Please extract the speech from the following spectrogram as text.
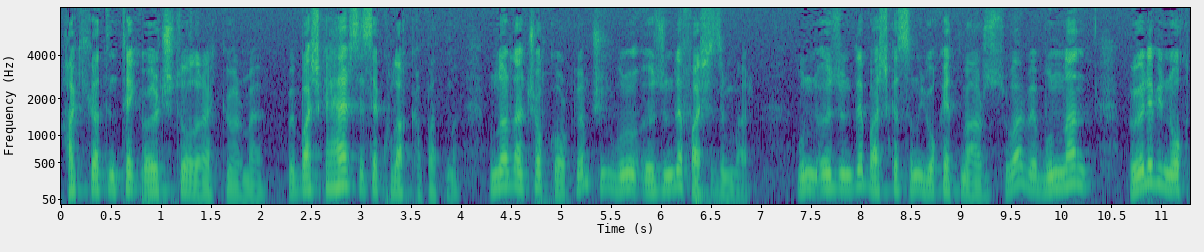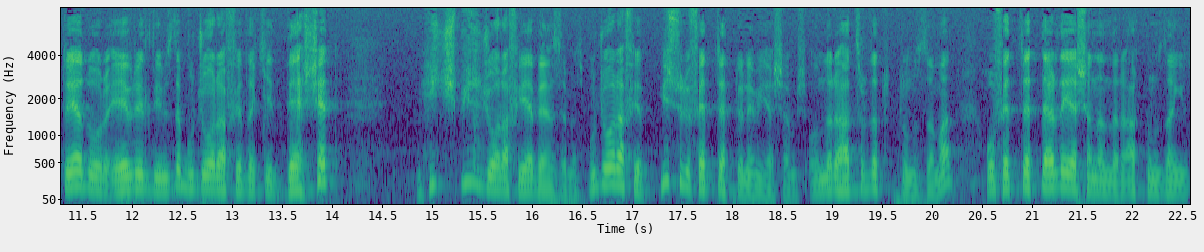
hakikatin tek ölçütü olarak görme ve başka her sese kulak kapatma. Bunlardan çok korkuyorum çünkü bunun özünde faşizm var. Bunun özünde başkasını yok etme arzusu var ve bundan böyle bir noktaya doğru evrildiğimizde bu coğrafyadaki dehşet hiçbir coğrafyaya benzemez. Bu coğrafya bir sürü fetret dönemi yaşamış. Onları hatırda tuttuğumuz zaman o fetretlerde yaşananları aklımızdan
